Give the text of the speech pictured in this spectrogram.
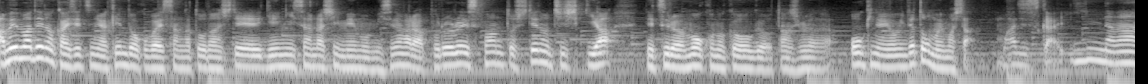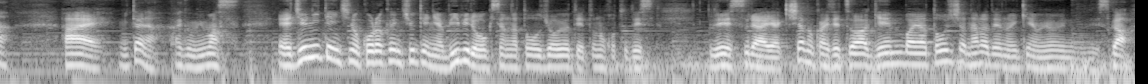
アベマでの解説には剣道小林さんが登壇して芸人さんらしい面も見せながらプロレスファンとしての知識や熱量もこの競技を楽しむのが大きな要因だと思いました。マジっすかいいんだな。はい見たいな早く見ます、12.1の後楽園中継にはビビる大木さんが登場予定とのことです。レスラーや記者の解説は現場や当事者ならではの意見を読むのですが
